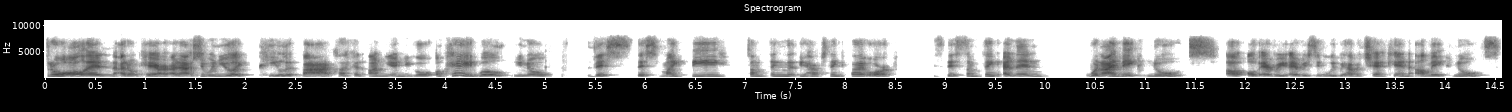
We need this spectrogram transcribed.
throw it all in. I don't care. And actually, when you like peel it back like an onion, you go, okay, well, you know, this this might be something that you have to think about, or is this something? And then when I make notes of, of every every single week we have a check in, I'll make notes.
